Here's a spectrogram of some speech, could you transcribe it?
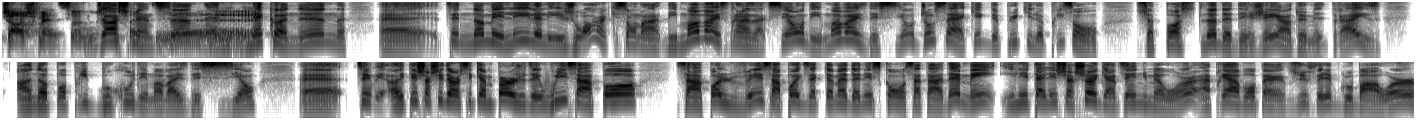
Josh Manson. Josh Manson, euh... Euh, nommez-les les joueurs qui sont dans des mauvaises transactions, des mauvaises décisions. Joe Sakic, depuis qu'il a pris son, ce poste-là de DG en 2013, en a pas pris beaucoup des mauvaises décisions. Euh, a été chercher Darcy Kemper. Je veux dire, oui, ça n'a pas, ça pas levé, ça n'a pas exactement donné ce qu'on s'attendait, mais il est allé chercher un gardien numéro un après avoir perdu Philippe Grubauer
